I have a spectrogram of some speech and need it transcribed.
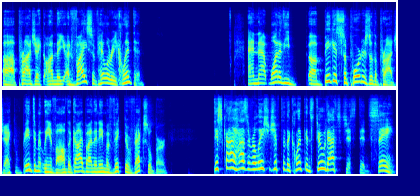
uh, project on the advice of Hillary Clinton. And that one of the uh, biggest supporters of the project, intimately involved, a guy by the name of Victor Vekselberg, this guy has a relationship to the Clintons too. That's just insane.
